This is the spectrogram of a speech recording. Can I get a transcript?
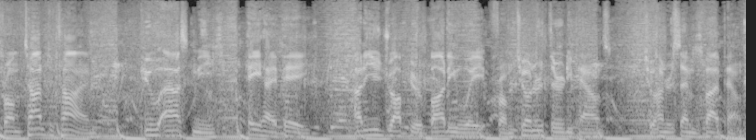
From time to time, people ask me, hey Haipei, how do you drop your body weight from 230 pounds to 175 pounds?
